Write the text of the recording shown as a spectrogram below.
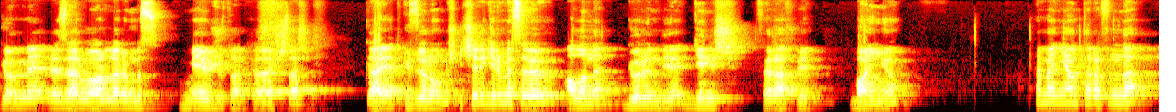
gömme rezervuarlarımız mevcut arkadaşlar. Gayet güzel olmuş. İçeri girme sebebim alanı görün diye geniş, ferah bir banyo. Hemen yan tarafında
